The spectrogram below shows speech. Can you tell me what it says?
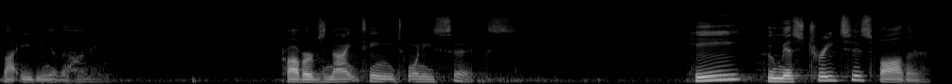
by eating of the honey. Proverbs 19 26. He who mistreats his father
